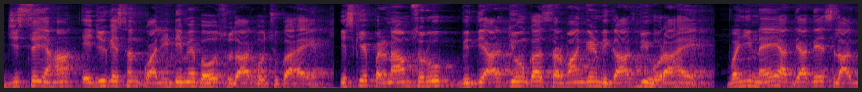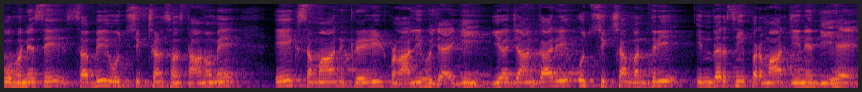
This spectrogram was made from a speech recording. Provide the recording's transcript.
जिससे यहाँ एजुकेशन क्वालिटी में बहुत सुधार हो चुका है। इसके परिणाम स्वरूप विद्यार्थियों का सर्वांगीण विकास भी हो रहा है। वहीं नए अध्यादेश लागू होने से सभी उच्च शिक्षण संस्थानों में एक समान क्रेडिट प्रणाली हो जाएगी। यह जानकारी उच्च शिक्षा मंत्री इंदर सिंह परमार जी ने दी है।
